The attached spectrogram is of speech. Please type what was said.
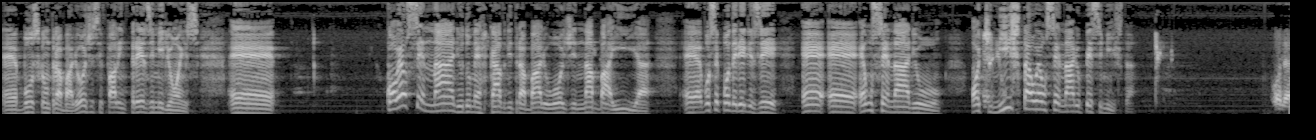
é, buscam trabalho. Hoje se fala em 13 milhões. É, qual é o cenário do mercado de trabalho hoje na Bahia? É, você poderia dizer, é, é, é um cenário otimista ou é um cenário pessimista? Olha,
